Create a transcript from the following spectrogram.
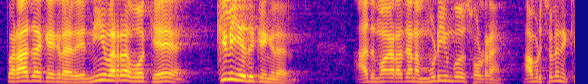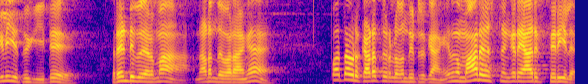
இப்போ ராஜா கேட்குறாரு நீ வர்ற ஓகே. கிளி எதுக்குங்கிறாரு. அது மகாராஜா நான் முடியும் போது சொல்கிறேன் அப்படி சொல்லி அந்த கிளியை தூக்கிட்டு ரெண்டு பேருமா நடந்து வராங்க. பார்த்தா ஒரு கடத்தூரில் வந்துட்டு இருக்காங்க இவங்க மாறு யாருக்கு தெரியல.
